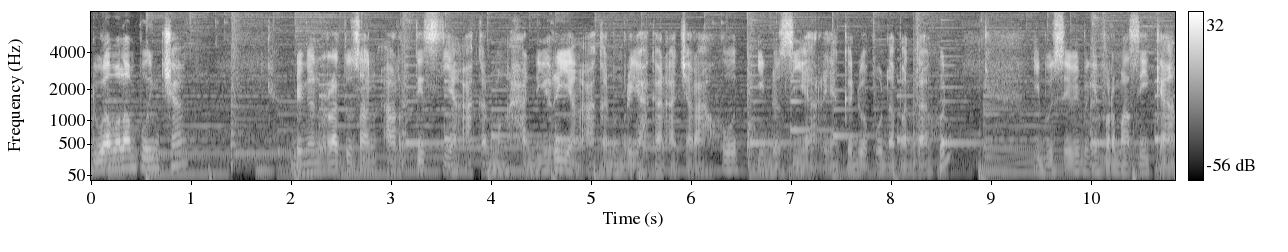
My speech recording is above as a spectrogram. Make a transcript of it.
Dua malam puncak dengan ratusan artis yang akan menghadiri yang akan memeriahkan acara HUT Indosiar yang ke-28 tahun. Ibu Siwi menginformasikan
